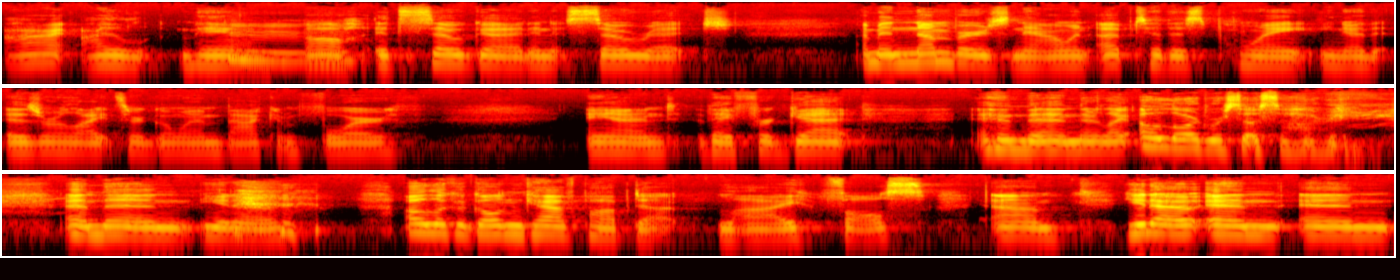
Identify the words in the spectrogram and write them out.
I, I man, mm. oh, it's so good and it's so rich. I'm in Numbers now, and up to this point, you know, the Israelites are going back and forth, and they forget, and then they're like, "Oh Lord, we're so sorry," and then you know, "Oh look, a golden calf popped up." Lie, false, um, you know, and and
